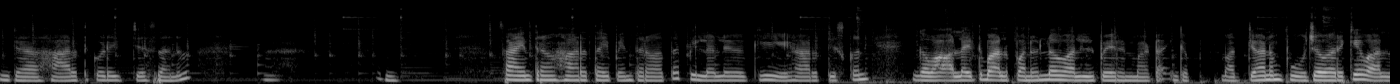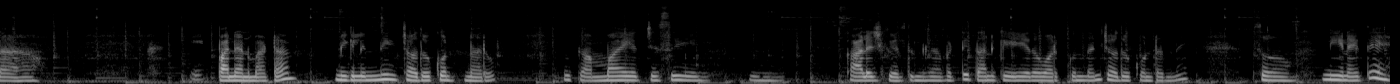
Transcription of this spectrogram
ఇంకా హారతి కూడా ఇచ్చేసాను. సాయంత్రం హారతి అయిపోయిన తర్వాత పిల్లలకి హారతి తీసుకొని ఇంకా వాళ్ళైతే వాళ్ళ పనుల్లో వాళ్ళు వెళ్ళిపోయారనమాట ఇంకా మధ్యాహ్నం పూజ వరకే వాళ్ళ పని అనమాట మిగిలింది చదువుకుంటున్నారు. ఇంకా అమ్మాయి వచ్చేసి కాలేజీకి వెళ్తుంది కాబట్టి తనకి ఏదో వర్క్ ఉందని చదువుకుంటుంది. సో నేనైతే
